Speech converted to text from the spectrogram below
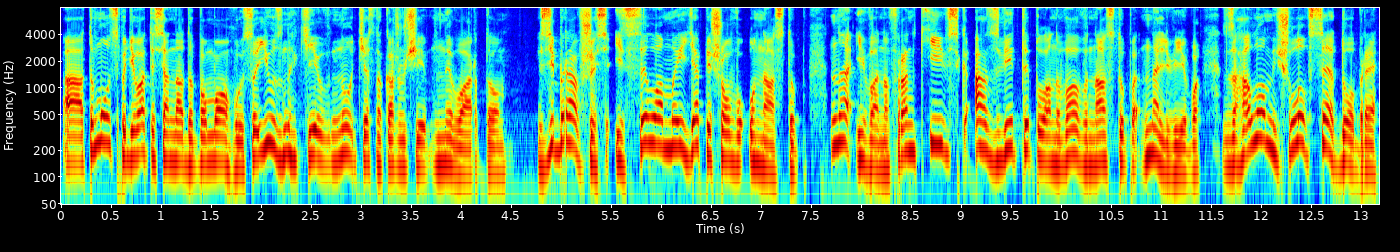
а тому сподіватися на допомогу союзників, ну чесно кажучи, не варто. Зібравшись із силами, я пішов у наступ на Івано-Франківськ, а звідти планував наступ на Львів. Загалом йшло все добре.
